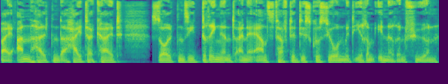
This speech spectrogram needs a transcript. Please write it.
Bei anhaltender Heiterkeit sollten Sie dringend eine ernsthafte Diskussion mit Ihrem Inneren führen.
